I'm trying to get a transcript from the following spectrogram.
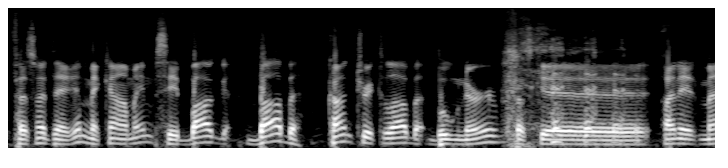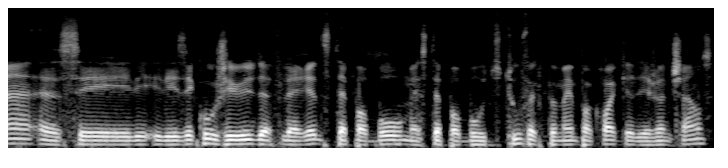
façon intérim, mais quand même, c'est Bob, Bob Country Club Boogner, parce que honnêtement, euh, c'est les, échos que j'ai eus de Floride, c'était pas beau, mais c'était pas beau du tout, fait que je peux même pas croire qu'il y a déjà une chance.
